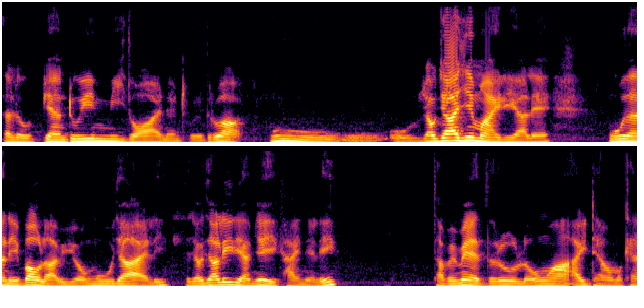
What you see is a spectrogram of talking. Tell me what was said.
အဲ့လိုပြန်တွေးမိသွားတယ်နဲ့တူတယ်သူတို့ကငူဟိုယောက်ျားချင်းမာကြီးတွေကလည်းငိုတန်တွေပေါက်လာပြီးတော့ငိုကြရတယ်လေတယောက်ျားလေးတွေကမျက်ရည်ခိုင်နေလေဒါပေမဲ့သူတို့လုံးဝအိုက်တံကိုမခံ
